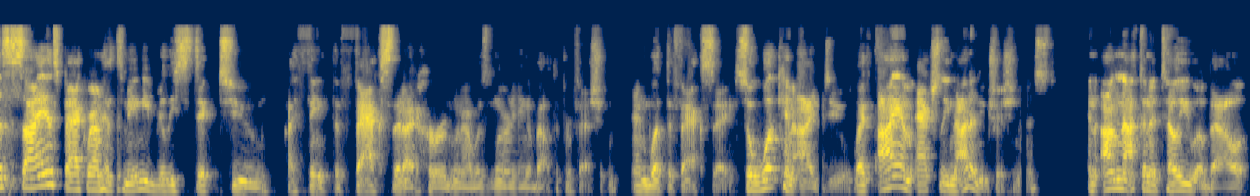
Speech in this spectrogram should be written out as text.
the science background has made me really stick to, I think, the facts that I heard when I was learning about the profession and what the facts say. So, what can I do? Like, I am actually not a nutritionist, and I'm not going to tell you about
